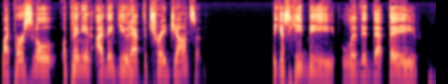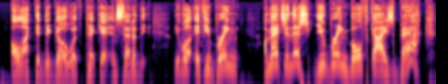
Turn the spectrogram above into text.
my personal opinion, I think you'd have to trade Johnson because he'd be livid that they elected to go with Pickett instead of the. Well, if you bring, imagine this, you bring both guys back.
